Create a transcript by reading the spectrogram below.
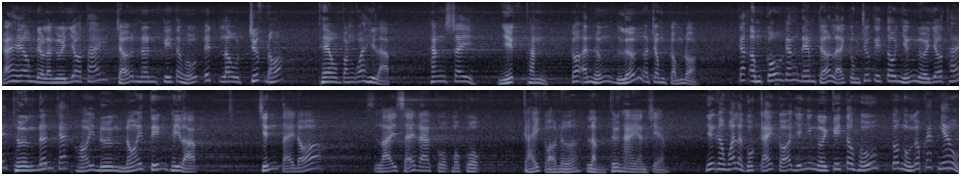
Cả hai ông đều là người Do Thái Trở nên Kitô hữu ít lâu trước đó Theo văn hóa Hy Lạp. Hăng say, nhiệt thành Có ảnh hưởng lớn ở trong cộng đoàn. Các ông cố gắng đem trở lại cùng Chúa Kitô. Những người Do Thái thường đến các hội đường nói tiếng Hy Lạp. Chính tại đó lại xảy ra cuộc một cuộc cãi cọ nữa lần thứ hai anh chị em nhưng không phải là cuộc cãi cọ giữa những người Kitô hữu có nguồn gốc khác nhau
